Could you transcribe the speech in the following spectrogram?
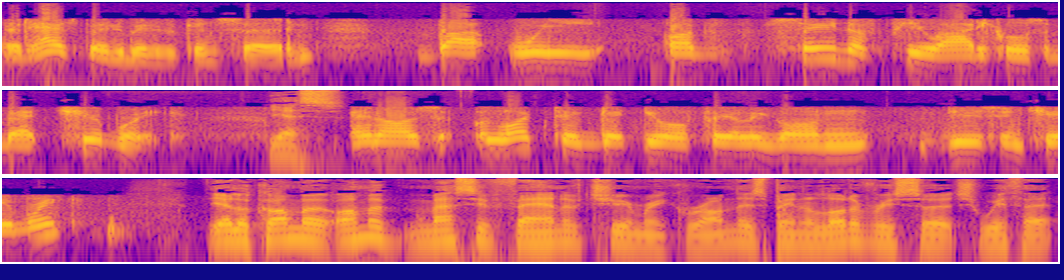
It has been a bit of a concern, but we I've seen a few articles about turmeric, Yes. and I'd like to get your feeling on using turmeric. Yeah, look, I'm a I'm a massive fan of turmeric, Ron. There's been a lot of research with it.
